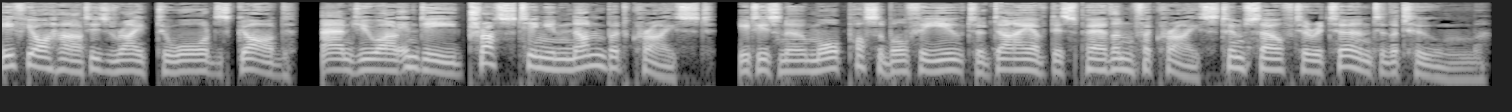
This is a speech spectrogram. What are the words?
If your heart is right towards God, and you are indeed trusting in none but Christ, it is no more possible for you to die of despair than for Christ himself to return to the tomb.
